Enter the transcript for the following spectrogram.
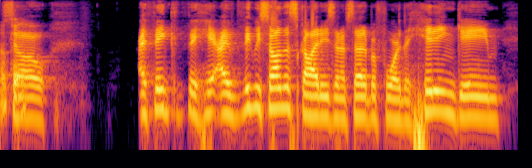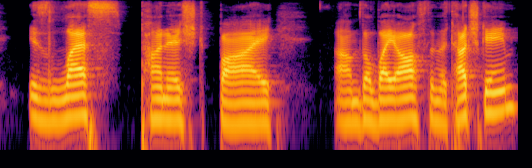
Okay. So I think the I think we saw in the Scotties, and I've said it before. The hitting game is less punished by um, the layoff than the touch game.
